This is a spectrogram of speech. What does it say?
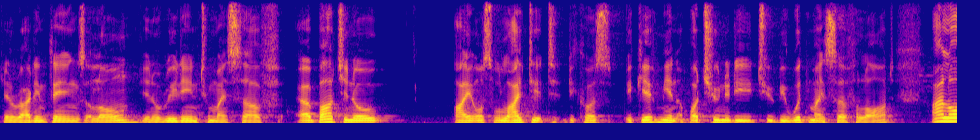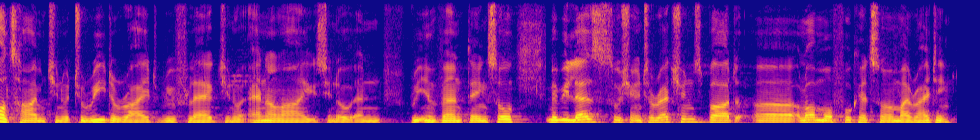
you know, writing things alone, you know, reading to myself. Uh, but, you know, I also liked it because it gave me an opportunity to be with myself a lot. I had a lot of time, you know, to read and write, reflect, you know, analyze, you know, and reinvent things. So maybe less social interactions, but uh, a lot more focus on my writing.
